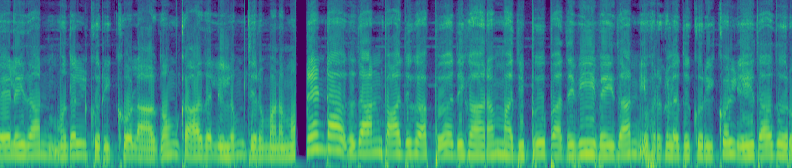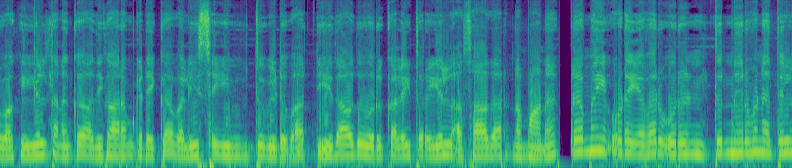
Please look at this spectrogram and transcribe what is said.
வேலைதான் முதல் குறிக்கோள் ஆகும் காதலிலும் திருமணமும். இரண்டாவது தான் பாதுகாப்பு அதிகாரம் மதிப்பு பதவி இவைதான் இவர்களது குறிக்கோள். ஏதாவது ஒரு வகையில் தனக்கு அதிகாரம் கிடைக்க வழி செய்து விடுவார். ஏதாவது ஒரு கலைத்துறையில் அசாதாரணமான திறமை உடையவர் ஒரு நிறுவனத்தில்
